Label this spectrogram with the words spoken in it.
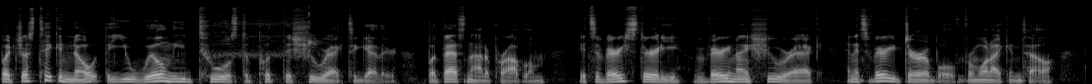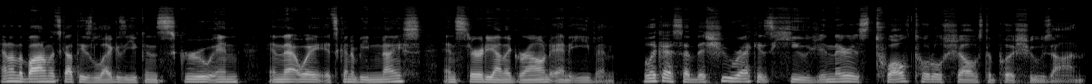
But just take a note that you will need tools to put this shoe rack together. But that's not a problem. It's a very sturdy, very nice shoe rack, and it's very durable from what I can tell. And on the bottom it's got these legs that you can screw in, and that way it's going to be nice and sturdy on the ground and even. Like I said, this shoe rack is huge, and there is 12 total shelves to put shoes on.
